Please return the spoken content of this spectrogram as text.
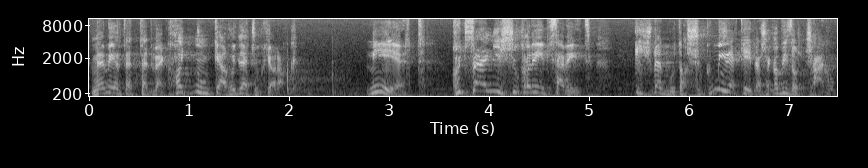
Nem értetted meg, hagynunk kell, hogy lecsukjanak. Miért? Hogy felnyissuk a népszemét, és megmutassuk, mire képesek a bizottságok.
